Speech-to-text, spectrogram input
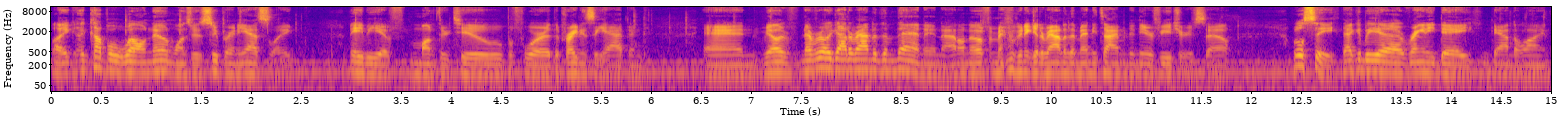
like a couple well-known ones with Super NES, like maybe a month or two before the pregnancy happened, and never really got around to them then. And I don't know if I'm ever going to get around to them anytime in the near future. So we'll see. That could be a rainy day down the line.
